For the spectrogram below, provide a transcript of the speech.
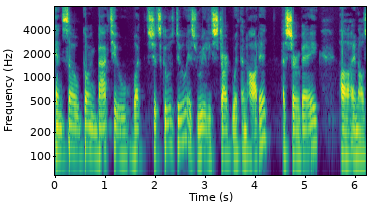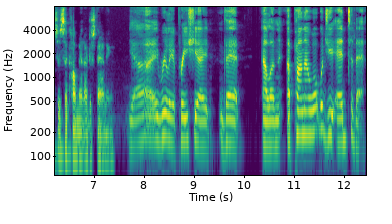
And so going back to what should schools do is really start with an audit a survey uh, and also just a common understanding. Yeah I really appreciate that Alan Aparna what would you add to that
